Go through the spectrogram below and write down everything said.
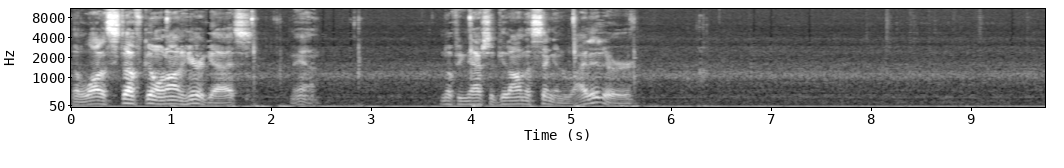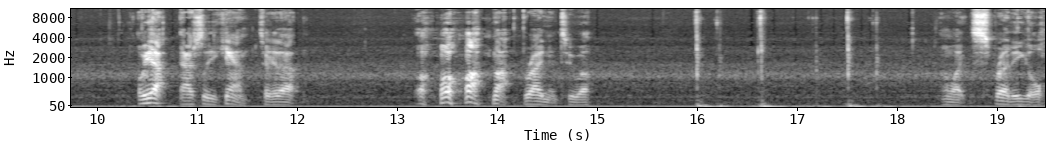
Got a lot of stuff going on here, guys. Man. I don't know if you can actually get on this thing and ride it, or... Oh, yeah. Actually, you can. Check it out. Oh, I'm not riding it too well. I'm like spread eagle.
